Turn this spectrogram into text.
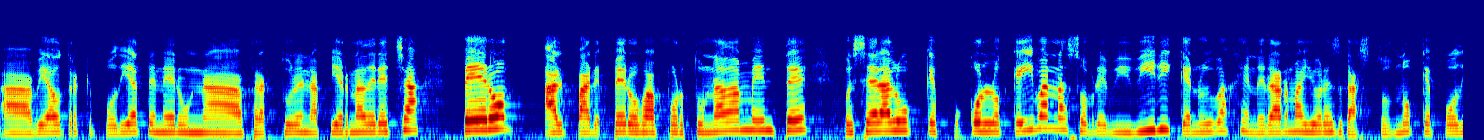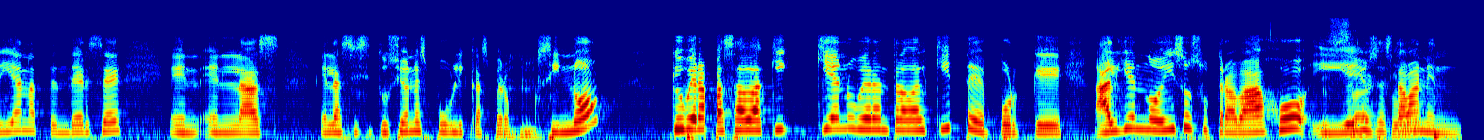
había otra que podía tener una fractura en la pierna derecha, pero al pero afortunadamente pues era algo que con lo que iban a sobrevivir y que no iba a generar mayores gastos, ¿no? Que podían atenderse en, en las en las instituciones públicas, pero si no, ¿Qué hubiera pasado aquí? ¿Quién hubiera entrado al quite? Porque alguien no hizo su trabajo y ellos estaban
